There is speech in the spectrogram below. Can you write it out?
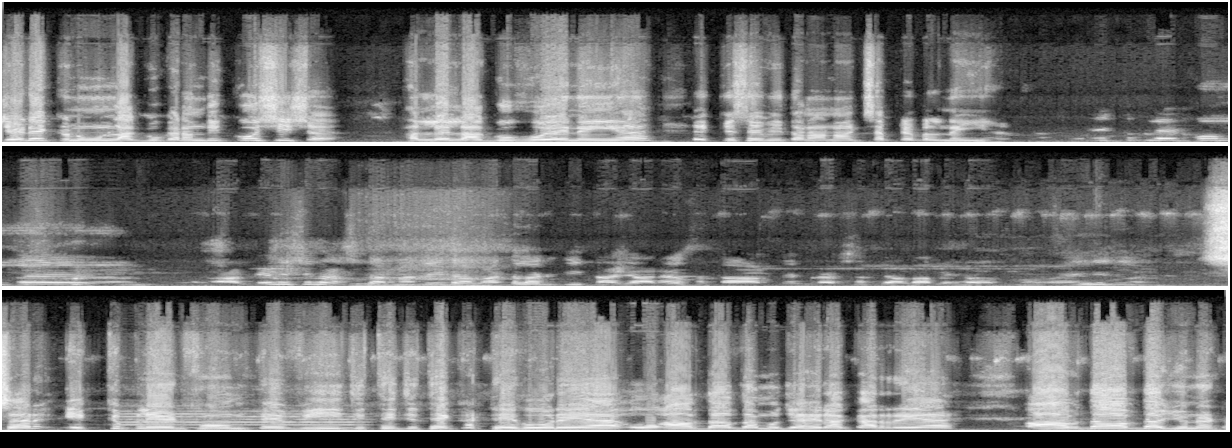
ਜਿਹੜੇ ਕਾਨੂੰਨ ਲਾਗੂ ਕਰਨ ਦੀ ਕੋਸ਼ਿਸ਼ ਹੈ ਹੱਲੇ ਲਾਗੂ ਹੋਏ ਨਹੀਂ ਹੈ ਇਹ ਕਿਸੇ ਵੀ ਤਰ੍ਹਾਂ ਨਾਲ ਐਕਸੈਪਟੇਬਲ ਨਹੀਂ ਹੈ। ਇੱਕ ਪਲੇਟਫਾਰਮ ਤੇ ਕੇ ਨਹੀਂ ਸੰਘਰਸ਼ ਕਰਨਾ ਚਾਹੀਦਾ ਅਲੱਗ-ਅਲੱਗ ਕੀਤਾ ਜਾ ਰਿਹਾ ਸਰਕਾਰ ਤੇ ਪ੍ਰੈਸ਼ਰ ਜ਼ਿਆਦਾ ਪੈਂਦਾ ਉਸ ਨੂੰ? ਸਰ ਇੱਕ ਪਲੇਟਫਾਰਮ ਤੇ 20 ਜਿੱਥੇ ਜਿੱਥੇ ਇਕੱਠੇ ਹੋ ਰਹੇ ਆ ਉਹ ਆਪਦਾ ਆਪਦਾ ਮੁਜ਼ਾਹਿਰਾ ਕਰ ਰਹੇ ਆ ਆਪਦਾ ਆਪਦਾ ਯੂਨਿਟ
